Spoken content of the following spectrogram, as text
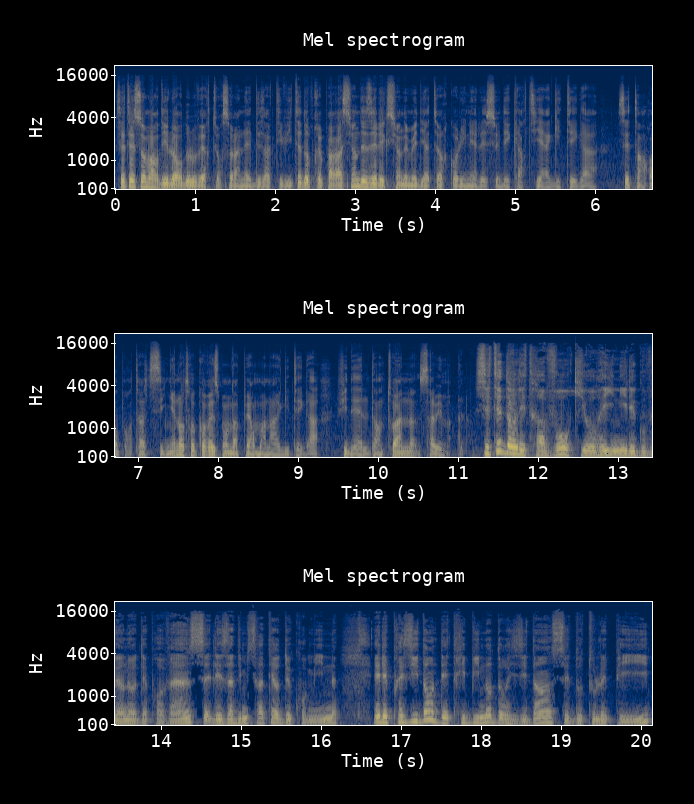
C'était ce mardi lors de l'ouverture solennelle des activités de préparation des élections des médiateurs collinaires et ceux des quartiers à Gitega. C'est un reportage signé notre correspondant permanent à Gitega, fidèle d'Antoine Sabimal. C'était dans les travaux qui ont réuni les gouverneurs des provinces, les administrateurs de communes et les présidents des tribunaux de résidence de tout le pays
